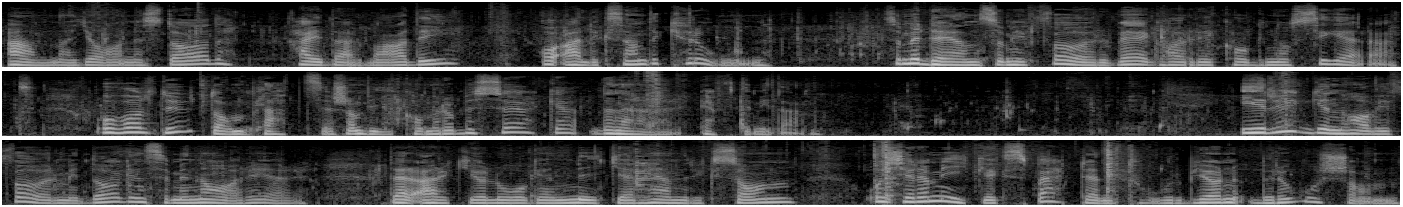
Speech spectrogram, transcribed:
Anna Jarnestad, Haidar Madi och Alexander Kron som är den som i förväg har rekognoserat och valt ut de platser som vi kommer att besöka den här eftermiddagen. I ryggen har vi förmiddagens seminarier där arkeologen Mikael Henriksson och keramikexperten Torbjörn Brorsson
